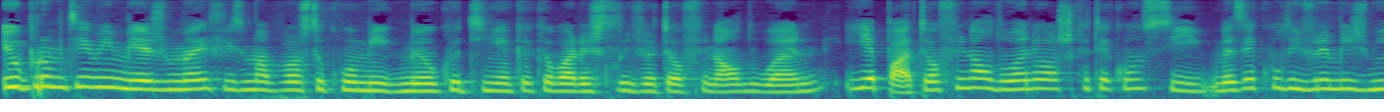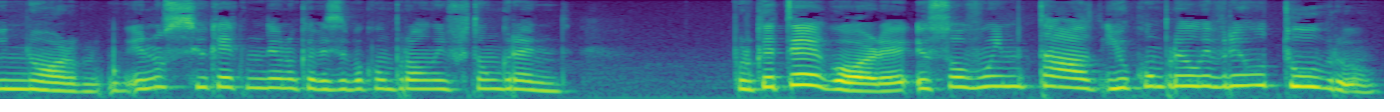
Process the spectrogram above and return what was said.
eu prometi a mim mesma e fiz uma aposta com um amigo meu que eu tinha que acabar este livro até ao final do ano. E é pá, até ao final do ano eu acho que até consigo. Mas é que o livro é mesmo enorme. Eu não sei o que é que me deu na cabeça para comprar um livro tão grande. Porque até agora eu só vou em metade. E eu comprei o livro em outubro.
